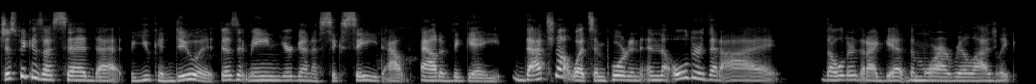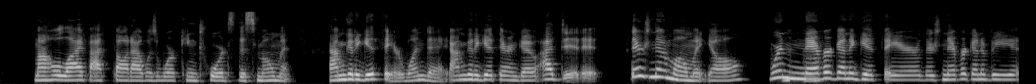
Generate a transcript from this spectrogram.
Just because I said that you can do it doesn't mean you're going to succeed out out of the gate. That's not what's important. And the older that I the older that I get, the more I realize like my whole life I thought I was working towards this moment. I'm going to get there one day. I'm going to get there and go, I did it. There's no moment, y'all. We're mm-hmm. never going to get there. There's never going to be,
